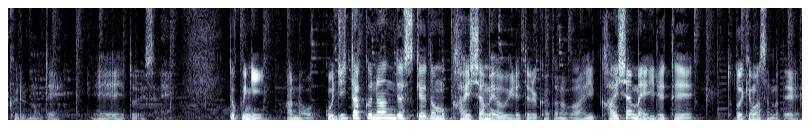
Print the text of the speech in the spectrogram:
来るので、えっ、ー、とですね、特にあのご自宅なんですけれども、会社名を入れてる方の場合、会社名入れて届けますので、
